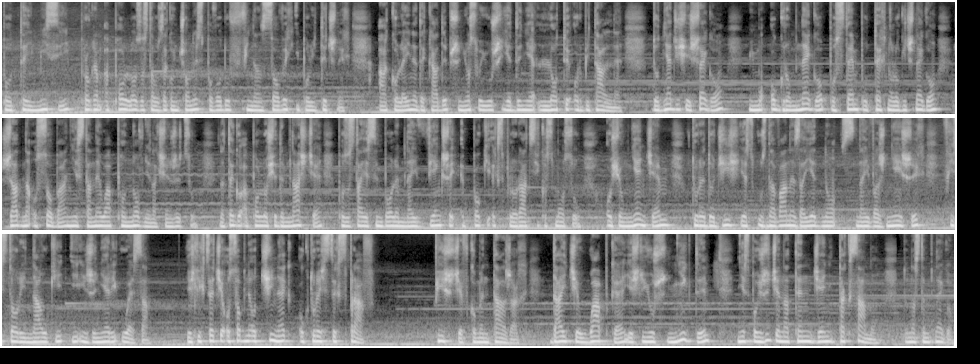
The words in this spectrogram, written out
Po tej misji program Apollo został zakończony z powodów finansowych i politycznych, a kolejne dekady przyniosły już jedynie loty orbitalne. Do dnia dzisiejszego, mimo ogromnego postępu technologicznego, żadna osoba nie stanęła ponownie na Księżycu. Dlatego Apollo 17 pozostaje symbolem największej epoki eksploracji kosmosu, osiągnięciem, które do dziś jest uznawane za jedno z najważniejszych w historii nauki i inżynierii USA. Jeśli chcecie osobny odcinek o którejś z tych spraw, piszcie w komentarzach, dajcie łapkę, jeśli już nigdy nie spojrzycie na ten dzień tak samo. Do następnego.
